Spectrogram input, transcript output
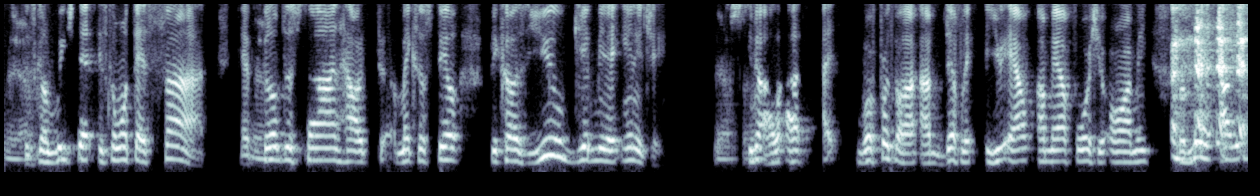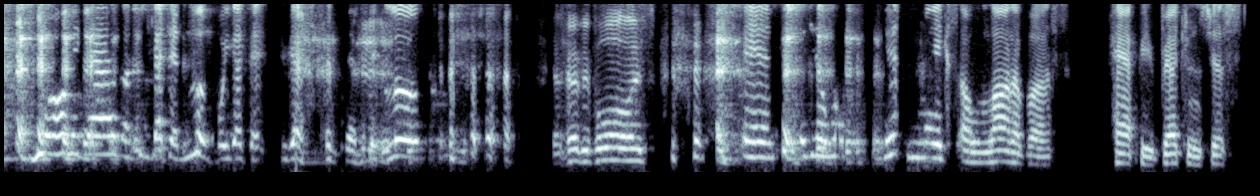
Yeah. It's gonna reach that, it's gonna want that sun. And Yeah. feel the sun, how it makes us feel, because you give me that energy. Yes. You know, I, I, I well, first of all, I'm definitely you. I'm Air Force, you're Army, but man, I, you Army guys, you got that look. Boy, you got that. You got that, that look, that heavy voice, and you know what? This makes a lot of us happy veterans. Just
